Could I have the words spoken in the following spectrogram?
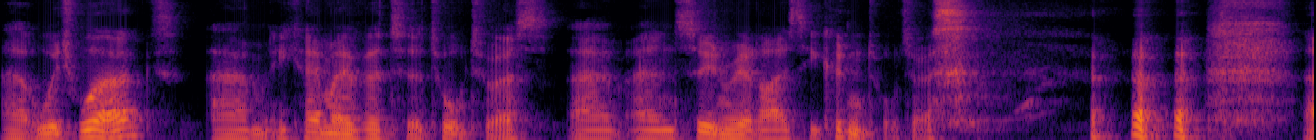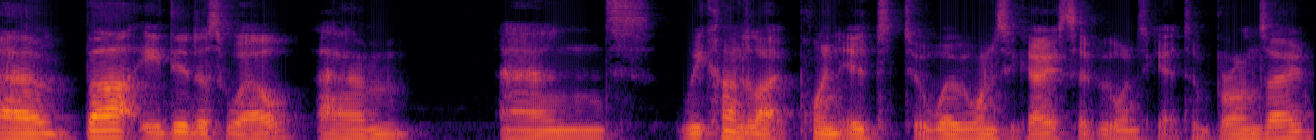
uh, which worked. Um, he came over to talk to us um, and soon realised he couldn't talk to us. Um, but he did us well. Um, and we kind of like pointed to where we wanted to go, said we wanted to get to Bronzone.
